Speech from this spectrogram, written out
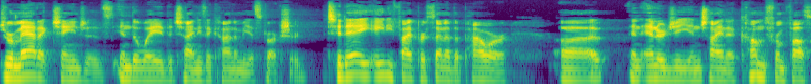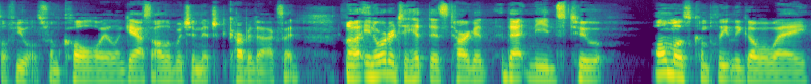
dramatic changes in the way the Chinese economy is structured. Today, 85% of the power uh, and energy in China comes from fossil fuels, from coal, oil, and gas, all of which emit carbon dioxide. Uh, in order to hit this target, that needs to almost completely go away.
